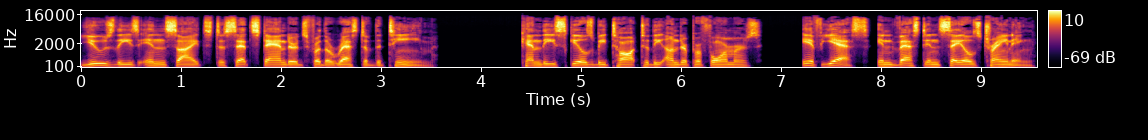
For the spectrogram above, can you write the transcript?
Use these insights to set standards for the rest of the team. Can these skills be taught to the underperformers? If yes, invest in sales training.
